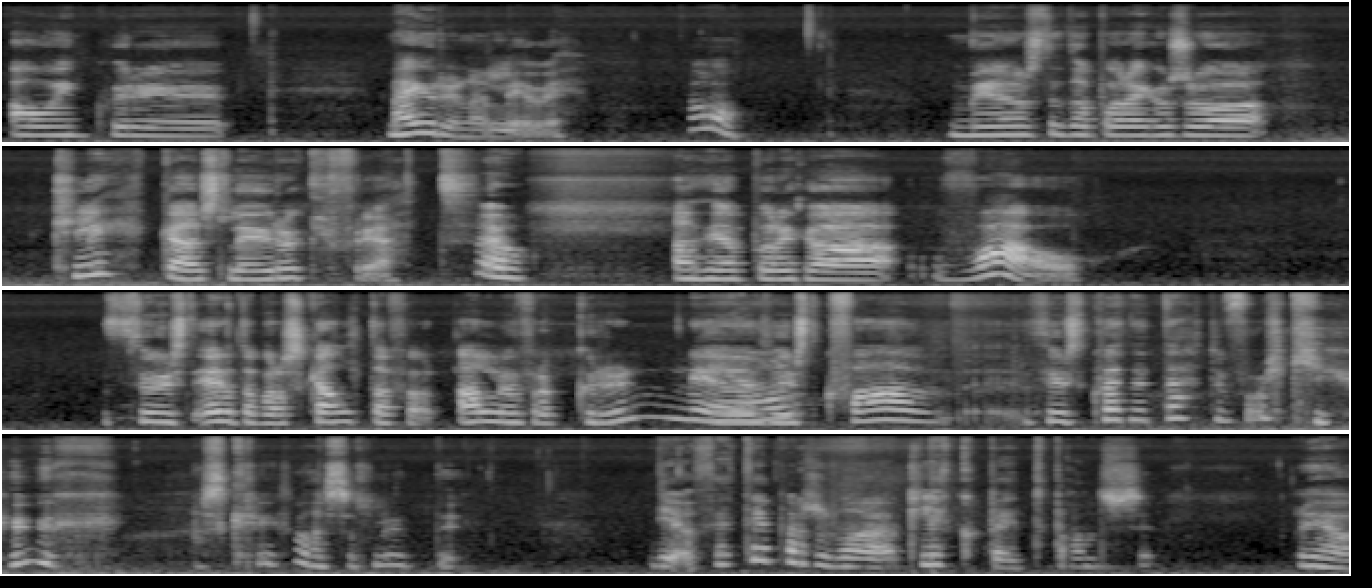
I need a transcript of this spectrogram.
á einhverju megrunarlifi. Ó, Mér finnst þetta bara eitthvað svo klikkaðsleg rugglfrétt já, að því að bara eitthvað, vá. Þú veist, er þetta bara skálda frá, alveg frá grunni eða Já. þú veist, hvað þú veist, hvernig dettur fólki í hug að skrifa þessa hluti? Já, þetta er bara svona clickbait bransi. Já,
